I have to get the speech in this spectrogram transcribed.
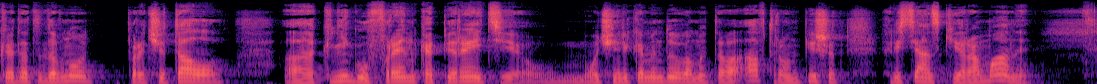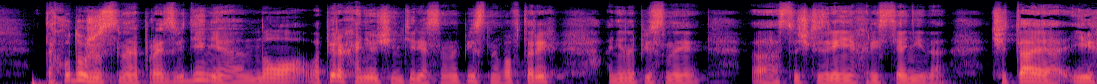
когда-то давно прочитал э, книгу Фрэнка Перетти. Очень рекомендую вам этого автора. Он пишет христианские романы – это художественное произведение, но, во-первых, они очень интересно написаны, во-вторых, они написаны э, с точки зрения христианина. Читая их,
